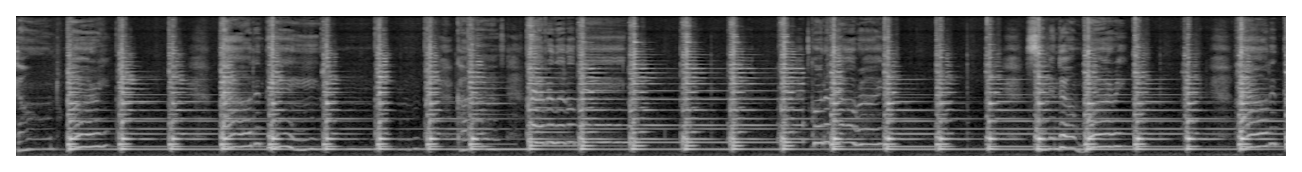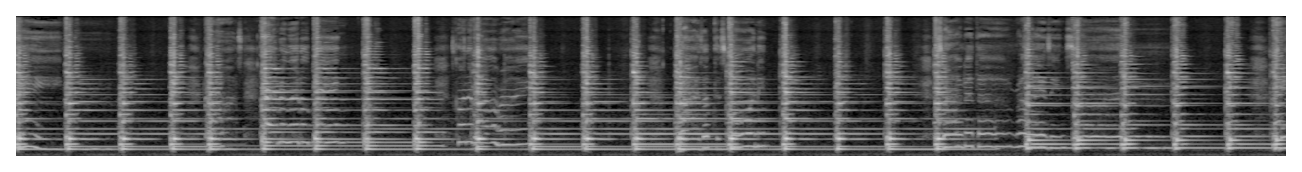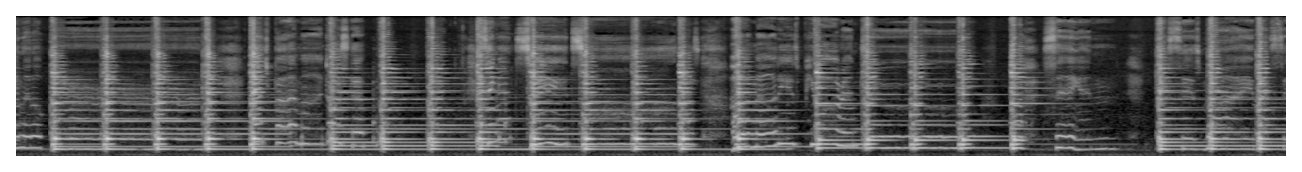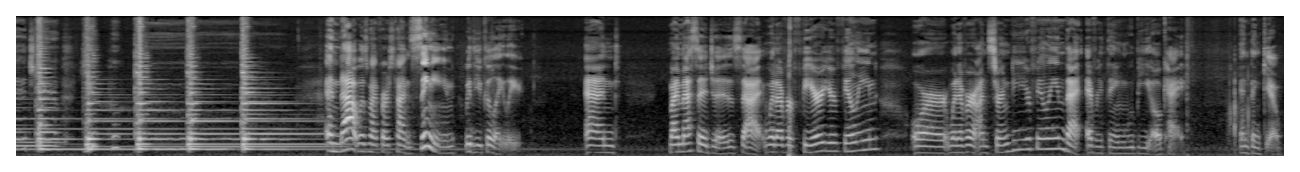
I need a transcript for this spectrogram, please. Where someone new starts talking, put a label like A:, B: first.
A: Don't saying. This is my message to you. And that was my first time singing with ukulele. And my message is that whatever fear you're feeling or whatever uncertainty you're feeling, that everything will be okay. And thank you.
